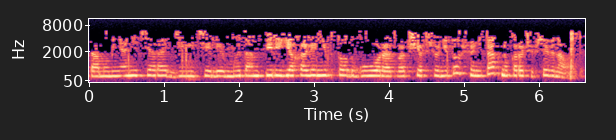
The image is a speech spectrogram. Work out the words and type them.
там у меня не те родители, мы там переехали не в тот город, вообще все не то, все не так, ну, короче, все виноваты.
